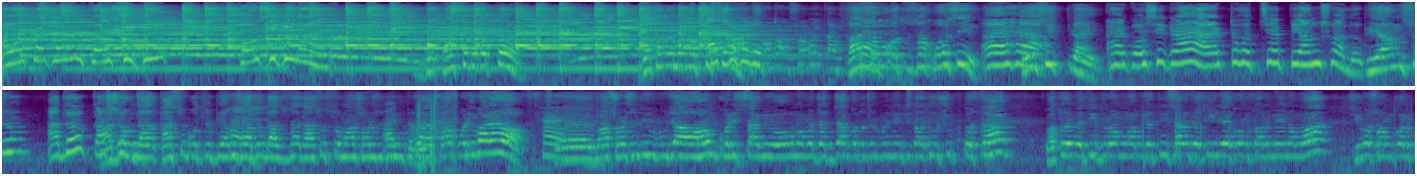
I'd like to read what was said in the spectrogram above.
আর একটা কৌশিকী কৌশিকী কাশ্যপগত। কাশ্যপগত কৌশিক। আহ। কৌশিক রায়। হ্যাঁ কৌশিক রায় আর একটা হচ্ছে প্রিয়াংশু আদক। প্রিয়াংশু? আদক আদক কাশ্যপ দা- প্রিয়াংশু আদক দাস দাসস্ব মা সরস্বতী পূজা সব পরিবারে। মা সরস্বতী পূজা অহং করিষ্যামি ওম নমঃ যজ্ঞাগত দুর্মৃতি তদু সুপ্ত সাং তত ব্যতি দুরঙ্গম জ্যোতিষাং জ্যোতিরেকং তন্মে নমঃ শিব সংকল্প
